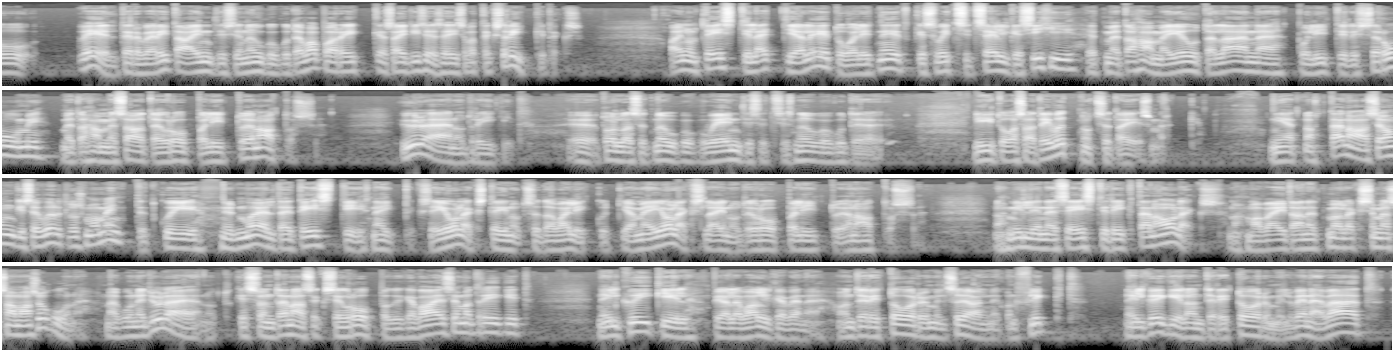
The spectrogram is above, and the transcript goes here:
veel terve rida endisi Nõukogude vabariike said iseseisvateks riikideks ainult Eesti, Läti ja Leedu olid need, kes võtsid selge sihi, et me tahame jõuda lääne poliitilisse ruumi, me tahame saada Euroopa Liitu ja NATO-sse. ülejäänud riigid, eh, tollased Nõukogu või endised siis Nõukogude Liidu osad ei võtnud seda eesmärki nii et noh, täna see ongi see võrdlusmoment, et kui nüüd mõelda, et Eesti näiteks ei oleks teinud seda valikut ja me ei oleks läinud Euroopa Liitu ja NATO-sse. noh, milline see Eesti riik täna oleks, noh, ma väidan, et me oleksime samasugune nagu need ülejäänud, kes on tänaseks Euroopa kõige vaesemad riigid. Neil kõigil peale Valgevene on territooriumil sõjaline konflikt, neil kõigil on territooriumil Vene väed,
